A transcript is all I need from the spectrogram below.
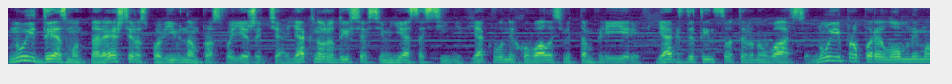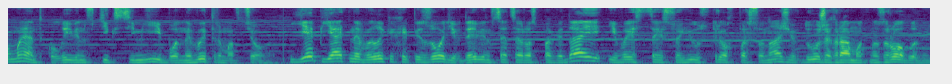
Ну і Дезмонд нарешті розповів нам про своє життя, як народився в сім'ї асасінів, як вони ховались від тамплієрів, як з дитинства тренувався. Ну і про переломний момент, коли він втік з сім'ї, бо не витримав цього. Є п'ять невеликих епізодів, де він все це розповідає, і весь цей союз трьох персонажів дуже грамотно зроблений.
